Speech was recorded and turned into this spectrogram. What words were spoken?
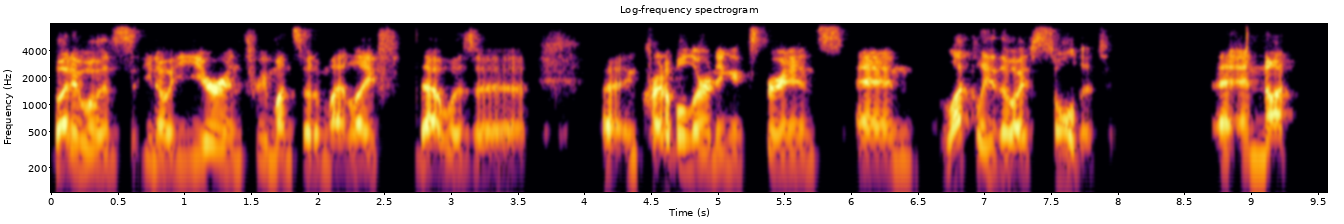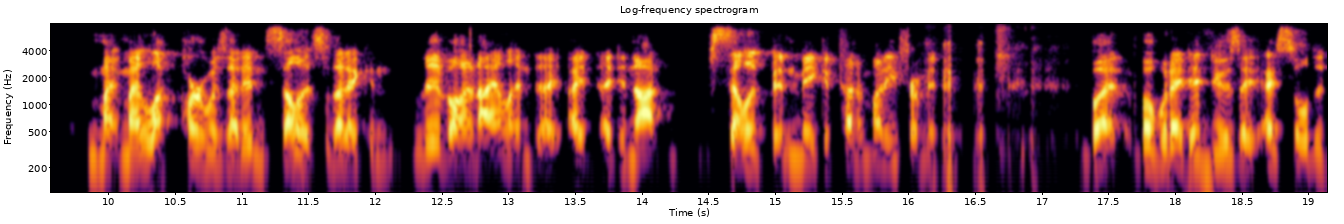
but it was you know a year and three months out of my life that was a, a incredible learning experience and luckily though i sold it. And, and, not my, my luck part was i didn't sell it so that i can live on an island. I, I, I did not sell it and make a ton of money from it. But but what i did do is I, I sold it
